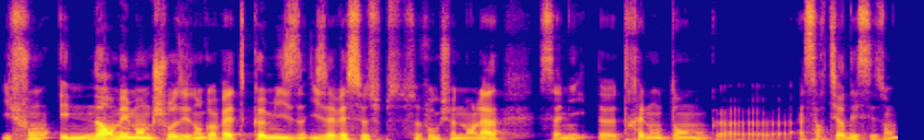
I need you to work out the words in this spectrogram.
ils font énormément de choses et donc en fait comme ils, avaient ce, ce fonctionnement-là, ça a mis euh, très longtemps donc euh, à sortir des saisons.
